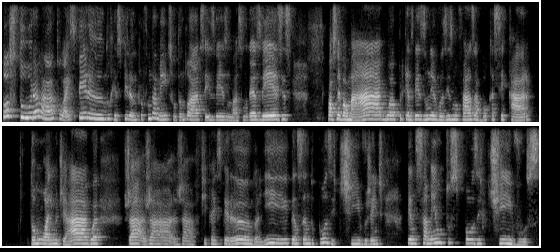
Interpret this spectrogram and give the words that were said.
Postura lá, tô lá esperando, respirando profundamente, soltando ar seis vezes, no máximo dez vezes. Posso levar uma água, porque às vezes o nervosismo faz a boca secar. Toma um golinho de água, já já já fica esperando ali, pensando positivo, gente. Pensamentos positivos.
